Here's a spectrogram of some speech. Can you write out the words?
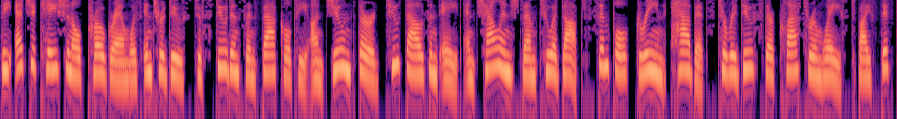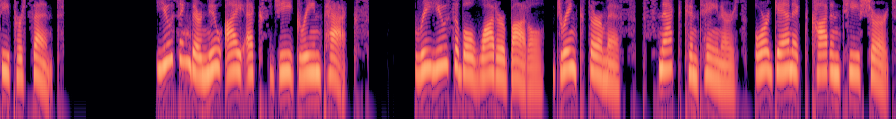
The educational program was introduced to students and faculty on June 3, 2008 and challenged them to adopt simple green habits to reduce their classroom waste by 50%. Using their new IXG green packs, reusable water bottle, drink thermos, snack containers, organic cotton T-shirt,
